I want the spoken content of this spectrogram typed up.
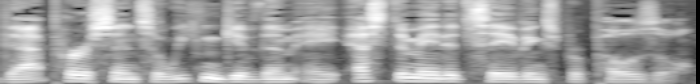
that person so we can give them a estimated savings proposal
